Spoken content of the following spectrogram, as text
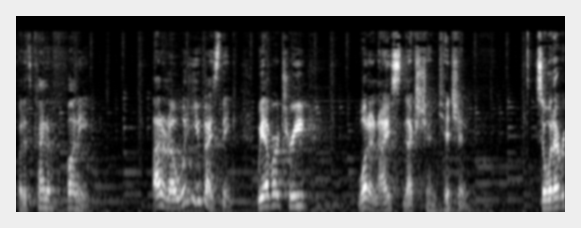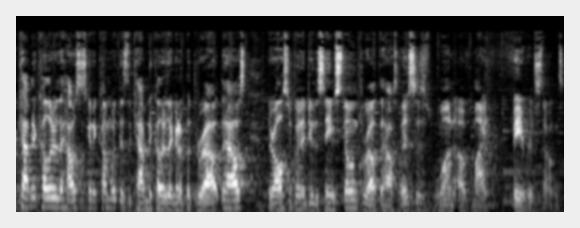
but it's kind of funny. I don't know, what do you guys think? We have our tree. What a nice next gen kitchen. So whatever cabinet color the house is gonna come with is the cabinet color they're gonna put throughout the house. They're also gonna do the same stone throughout the house. This is one of my favorite stones.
